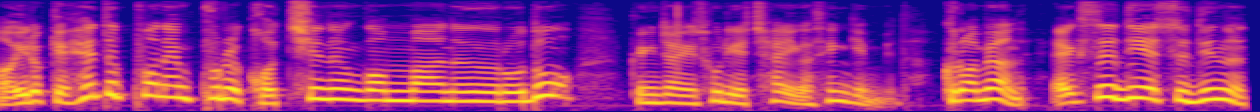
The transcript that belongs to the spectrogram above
어, 이렇게 헤드폰 앰프를 거치는 것만으로도 굉장히 소리의 차이가 생깁니다. 그러면 XDSD는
